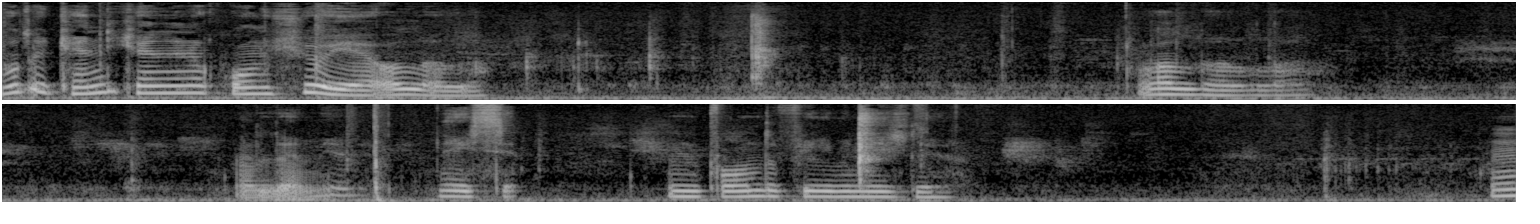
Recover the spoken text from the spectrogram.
Bu da kendi kendine konuşuyor ya Allah Allah. Allah Allah. Allah'ım ya. Neyse. Hı, Panda filmini izliyor.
